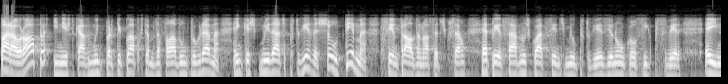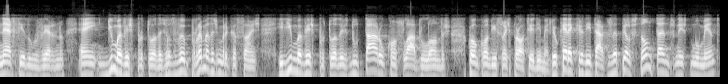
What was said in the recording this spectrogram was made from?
para a Europa, e neste caso muito particular, porque estamos a falar de um programa em que as comunidades portuguesas são o tema central da nossa discussão, a pensar nos 400 mil portugueses. Eu não consigo perceber a inércia do governo em, de uma vez por todas, resolver o problema das marcações e, de uma vez por todas, dotar o consulado de Londres com condições para o atendimento. Eu quero acreditar que os apelos são tantos neste momento,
